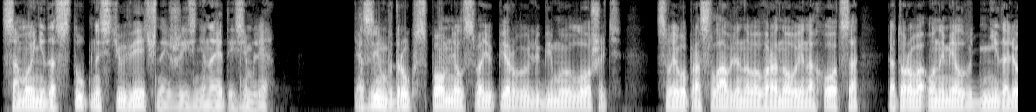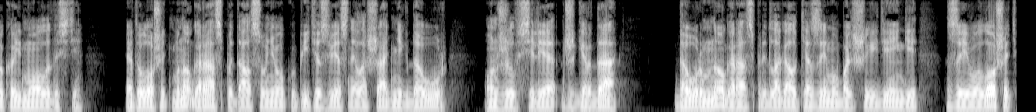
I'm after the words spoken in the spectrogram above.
самой недоступностью вечной жизни на этой земле. Язым вдруг вспомнил свою первую любимую лошадь, своего прославленного вороного иноходца, которого он имел в дни далекой молодости — Эту лошадь много раз пытался у него купить известный лошадник Даур, он жил в селе Джгерда. Даур много раз предлагал Кязыму большие деньги за его лошадь,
